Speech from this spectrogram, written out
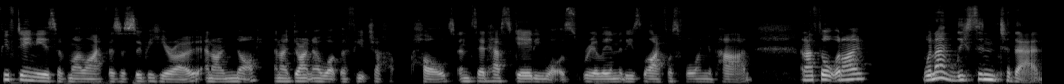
15 years of my life as a superhero and I'm not, and I don't know what the future holds, and said how scared he was really and that his life was falling apart. And I thought when I when I listened to that,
